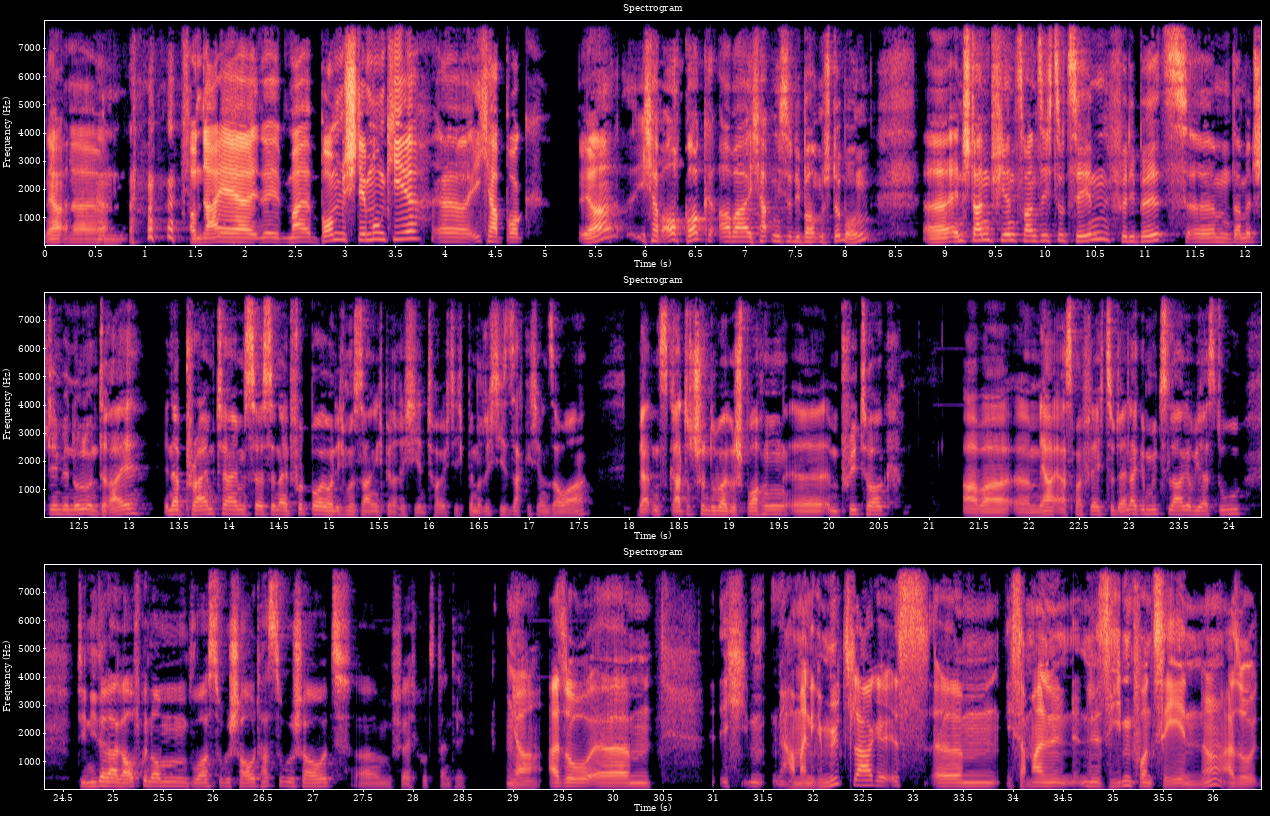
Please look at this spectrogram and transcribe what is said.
Ja. Ähm, Von daher, äh, mal Bombenstimmung hier. Äh, ich habe Bock. Ja, ich habe auch Bock, aber ich habe nicht so die Bombenstimmung. Äh, Endstand 24 zu 10 für die Bills. Ähm, damit stehen wir 0 und 3 in der Primetime Thursday Night Football und ich muss sagen, ich bin richtig enttäuscht. Ich bin richtig sackig und sauer. Wir hatten es gerade schon drüber gesprochen äh, im Pre-Talk. Aber ähm, ja, erstmal vielleicht zu deiner Gemütslage. Wie hast du die Niederlage aufgenommen? Wo hast du geschaut? Hast du geschaut? Ähm, vielleicht kurz dein Take. Ja, also ähm, ich, ja, meine Gemütslage ist, ähm, ich sag mal, eine 7 von 10. Ne? Also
